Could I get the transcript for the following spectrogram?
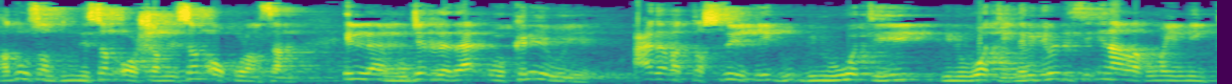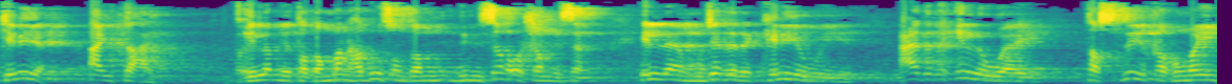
hadduusan dumnisan oo shamlisan oo kulansan ilaa mujarada oo keliya weeye cadama tasdiiqi binuwatihi binuwatihi nebinimadiisa inaan la rumaynin keliya ay tahay fain lam yatadaman hadduusan dumnisan oo shamlisan ilaa mujarada keliya weeye cadama in la waaye tasdiiqa rumayn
